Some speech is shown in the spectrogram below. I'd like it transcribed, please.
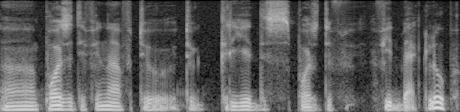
uh, positive enough to to create this positive feedback loop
